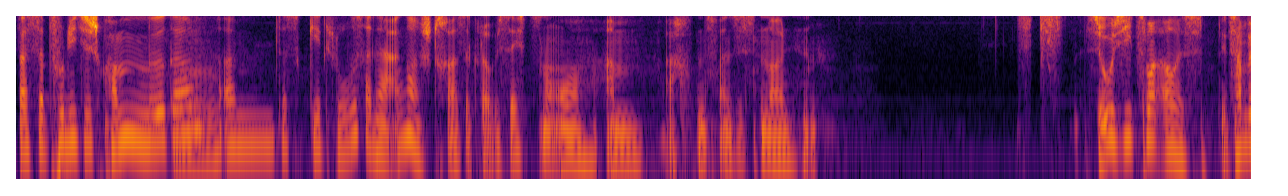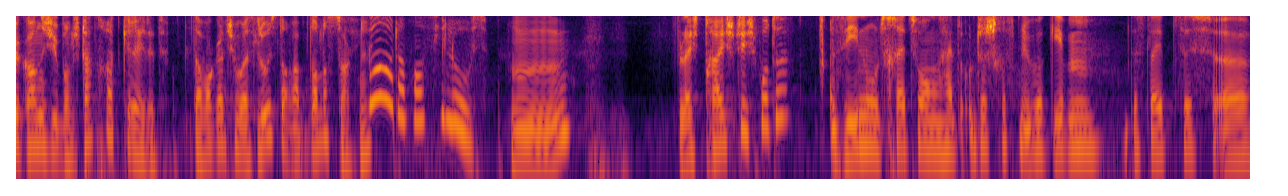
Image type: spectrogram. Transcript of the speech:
was da politisch kommen möge. Mhm. Ähm, das geht los an der Angerstraße, glaube ich, 16 Uhr am 28.09. So sieht's mal aus. Jetzt haben wir gar nicht über den Stadtrat geredet. Da war ganz schön was los noch am Donnerstag, ne? Ja, da war viel los. Mhm. Vielleicht drei Stichworte? Seenotrettung hat Unterschriften übergeben, dass Leipzig äh,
